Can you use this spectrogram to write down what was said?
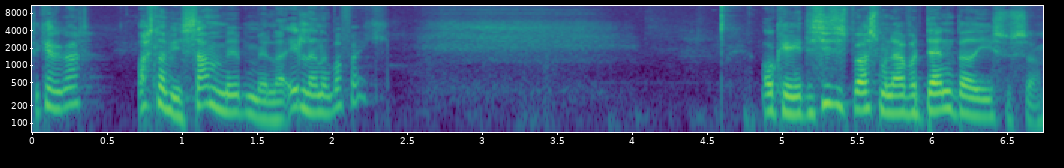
det kan vi godt. Også når vi er sammen med dem, eller et eller andet. Hvorfor ikke? Okay, det sidste spørgsmål er, hvordan bad Jesus så?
